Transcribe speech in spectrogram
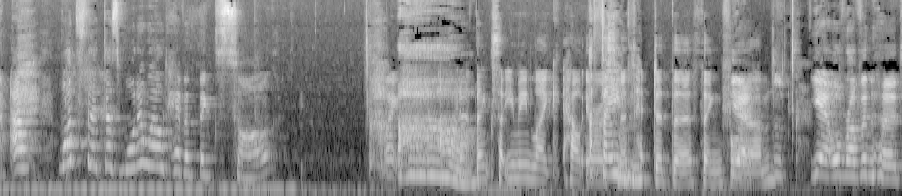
Um, what's that? Does Waterworld have a big song? Like, I don't think so. You mean like how Aerosmith did the thing for yeah, um yeah, or Robin Hood,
